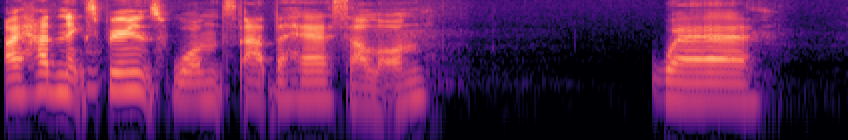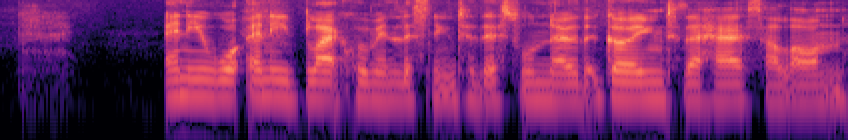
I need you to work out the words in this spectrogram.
I had an experience once at the hair salon where any any black women listening to this will know that going to the hair salon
